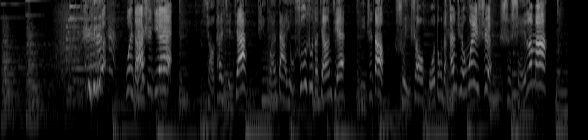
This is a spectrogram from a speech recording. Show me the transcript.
问答时间，小探险家听完大友叔叔的讲解，你知道水上活动的安全卫士是谁了吗？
